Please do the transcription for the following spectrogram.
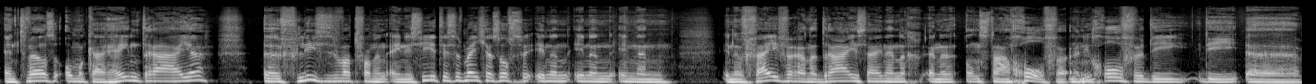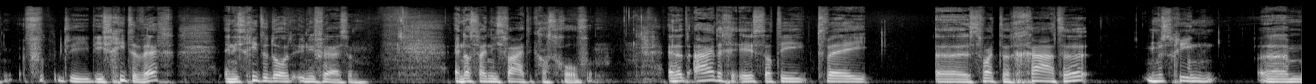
En terwijl ze om elkaar heen draaien, eh, verliezen ze wat van hun energie. Het is een beetje alsof ze in een, in een, in een, in een vijver aan het draaien zijn en er, en er ontstaan golven. En die golven die, die, eh, die, die schieten weg en die schieten door het universum. En dat zijn die zwaartekrachtgolven. En het aardige is dat die twee zwarte gaten misschien ehm,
